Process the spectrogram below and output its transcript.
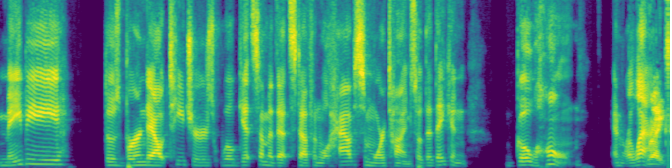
maybe those burned out teachers will get some of that stuff and will have some more time so that they can go home and relax. Right.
